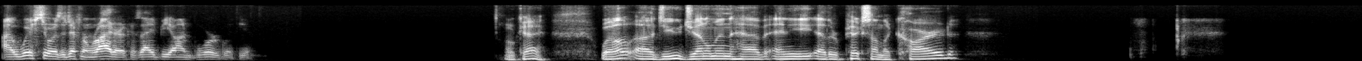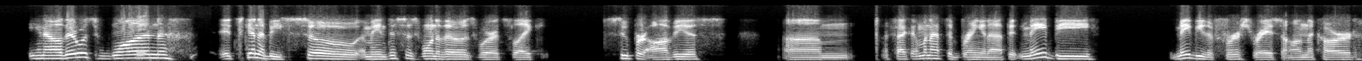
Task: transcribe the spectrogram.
I wish there was a different rider because I'd be on board with you. Okay. Well, uh, do you gentlemen have any other picks on the card? You know, there was one. It's going to be so. I mean, this is one of those where it's like super obvious. Um, in fact, I'm going to have to bring it up. It may be, maybe the first race on the card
